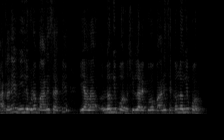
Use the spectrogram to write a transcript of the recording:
అట్లనే వీళ్ళు కూడా బానిసకి ఇలా లొంగిపోరు. చిల్లరెక్కువ బానిస లొంగిపోరు.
